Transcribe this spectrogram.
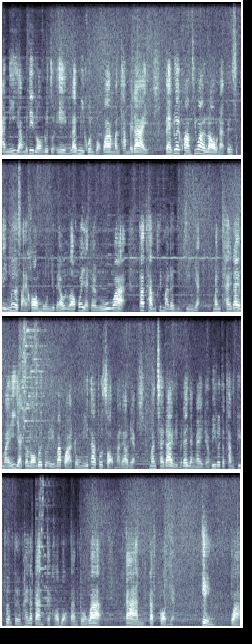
อันนี้ยังไม่ได้ลองด้วยตัวเอง และมีคนบอกว่ามันทำไม่ได้ แต่ด้วยความที่ว่าเราเน่ะเป็นสตรีมเมอร์สายข้อมูลอยู่แล้ว เราก็อยากจะรู้ว่าถ้าทำขึ้นมาแล้วจริงๆเนี่ยมันใช้ได้ไหมอยากจะลองด้วยตัวเองมากกว่าตรงนี้ถ้าทดสอบมาแล้วเนี่ยมันใช้ได้หรือไม่ได้ยังไง เดี๋ยวพี่ก็จะทำคลิปเพิ่มเติมให้ละกัน แต่ขอบอกตามตรงว่า การกัดก่อนเนี่ยเก่งกว่า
